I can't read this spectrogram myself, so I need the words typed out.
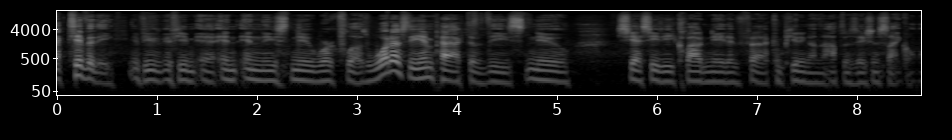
activity if you, if you, in, in these new workflows. What is the impact of these new CI/CD cloud native uh, computing on the optimization cycle?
